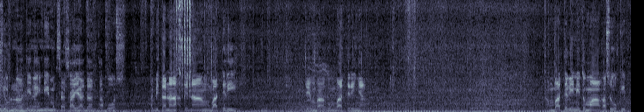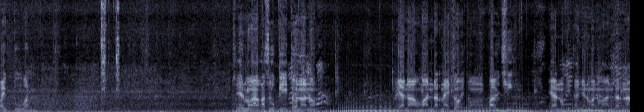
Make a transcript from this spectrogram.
Sure natin na hindi magsasayadan tapos kabitan na natin ng battery. Ito yung bagong battery niya. Ang battery nito mga kasuki 521 so yan mga kasuki ito na no? Ayan na umaandar na ito itong Palchi. Yan makita nyo naman umaandar na.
